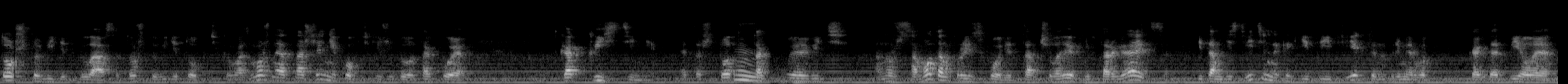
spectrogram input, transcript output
то, что видит глаз, а то, что видит оптика. Возможно, и отношение к оптике же было такое, как к истине. Это что-то mm. такое, ведь оно же само там происходит, там человек не вторгается, и там действительно какие-то эффекты, например, вот когда белая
